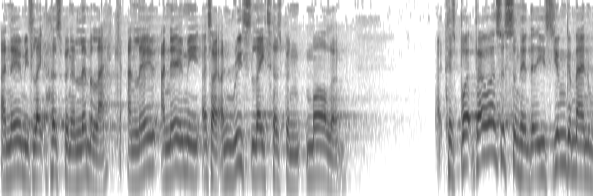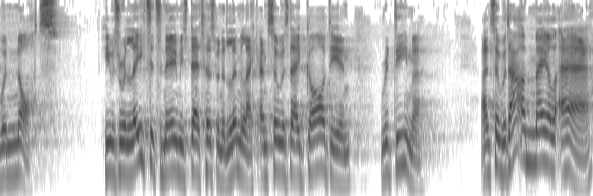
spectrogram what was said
and Naomi's late husband Elimelech and, Naomi, uh, sorry, and Ruth's late husband Mahlon. Because Boaz was something that these younger men were not. He was related to Naomi's dead husband Elimelech, and so was their guardian redeemer. And so, without a male heir,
